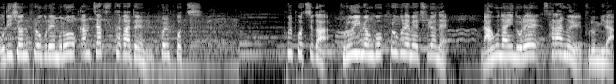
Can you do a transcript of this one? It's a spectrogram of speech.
오디션 프로그램으로 깜짝 스타가 된 폴포츠. 폴포츠가 불의 명곡 프로그램에 출연해 나훈아의 노래 사랑을 부릅니다.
